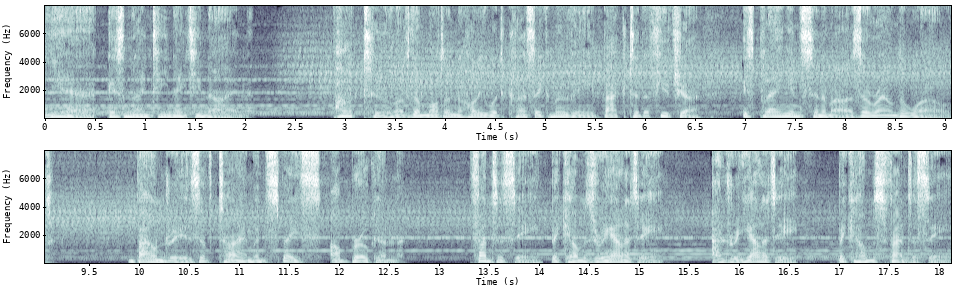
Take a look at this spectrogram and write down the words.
year is 1989. Part two of the modern Hollywood classic movie Back to the Future is playing in cinemas around the world. Boundaries of time and space are broken. Fantasy becomes reality, and reality becomes fantasy.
